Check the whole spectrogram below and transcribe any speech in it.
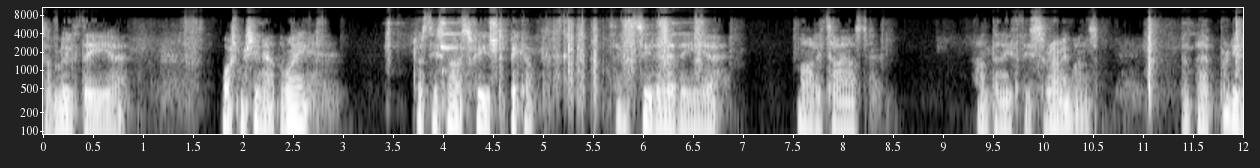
So I've moved the uh, wash machine out of the way. Just these last few to pick up. So you can see there the uh, Marley tiles underneath the ceramic ones, but they're pretty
